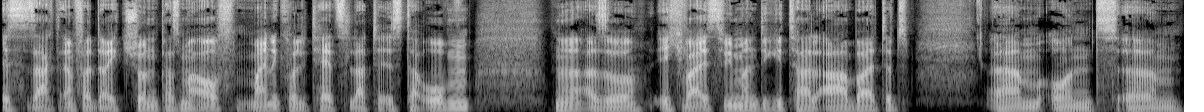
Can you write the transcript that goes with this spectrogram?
Es sagt einfach direkt schon, pass mal auf, meine Qualitätslatte ist da oben. Ne? Also ich weiß, wie man digital arbeitet ähm, und ähm,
